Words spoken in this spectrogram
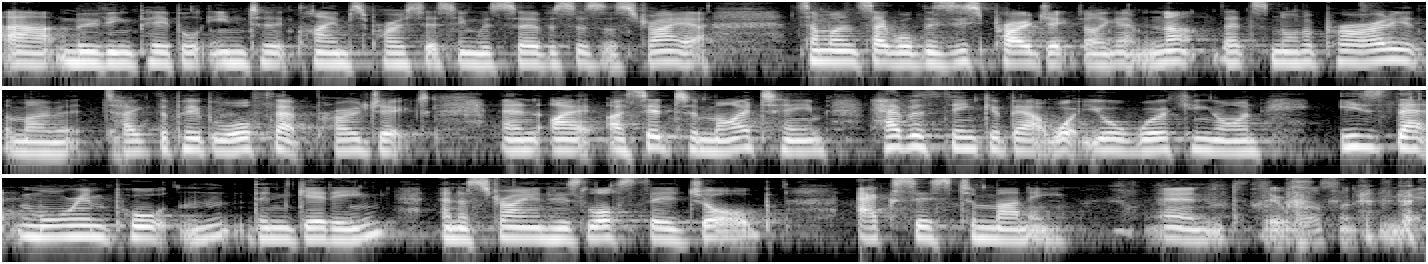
uh, moving people into claims processing with Services Australia, someone would say, well, there's this project. I go, no, that's not a priority at the moment. Take the people off that project. And I, I said to my team, have a think about what you're working on. Is that more important than getting an Australian who's lost their job access to money? And there wasn't many.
